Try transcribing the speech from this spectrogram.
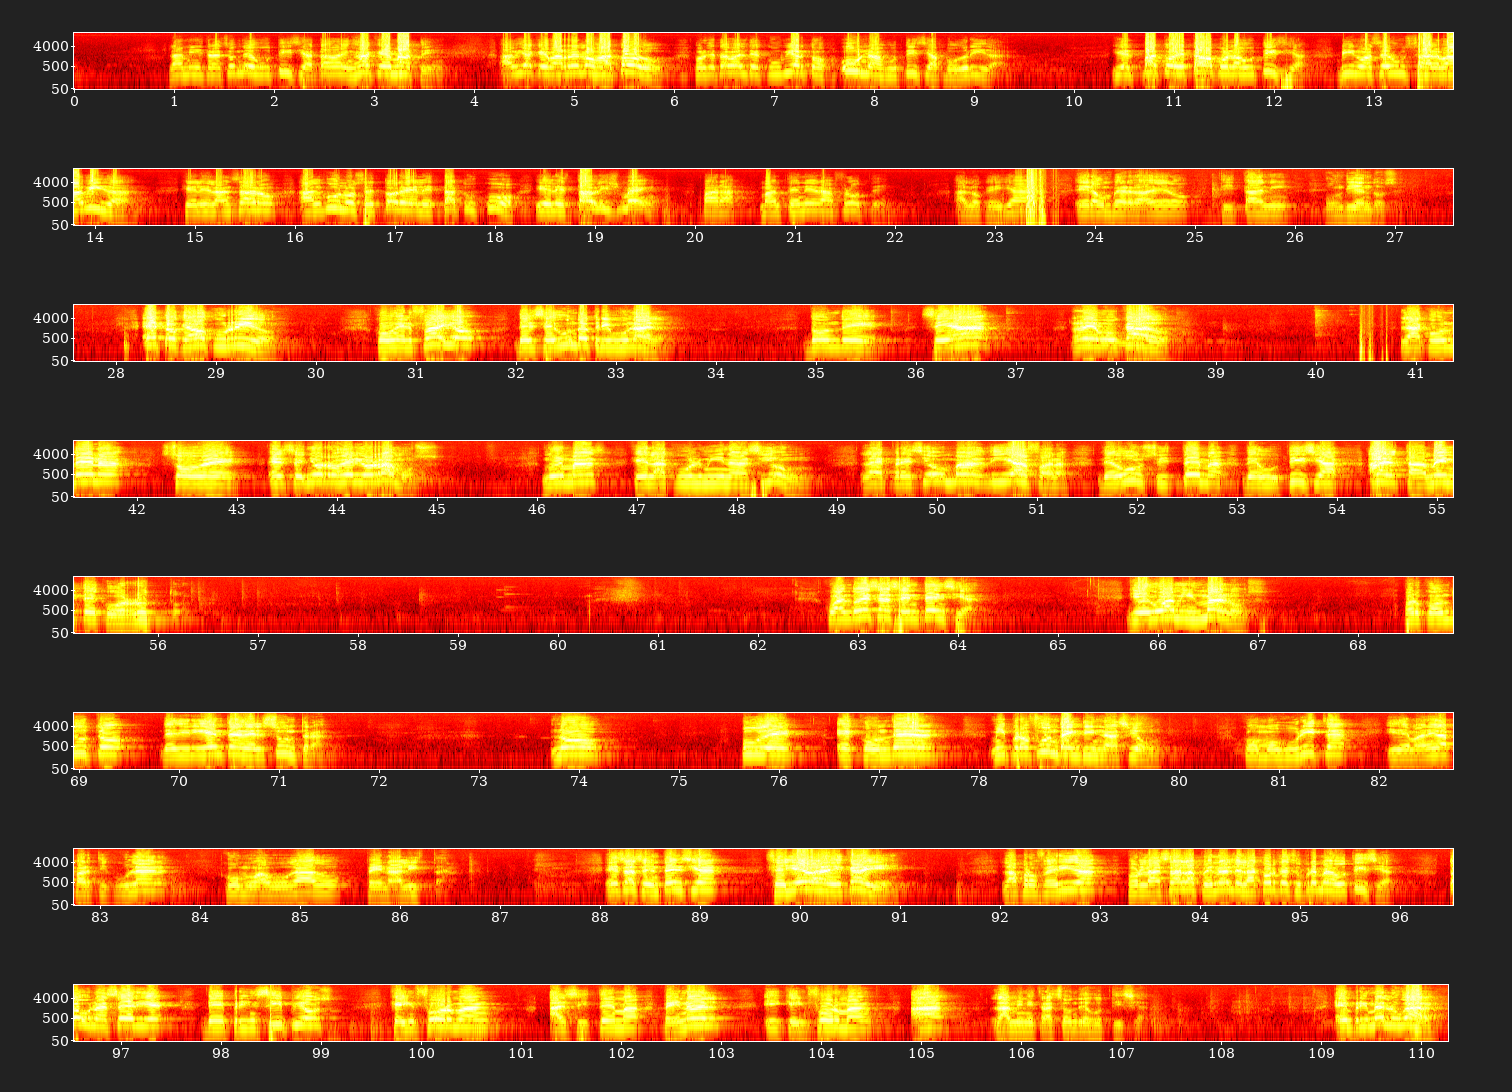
la administración de justicia estaba en jaque mate. Había que barrerlos a todos, porque estaba al descubierto una justicia podrida. Y el pacto de Estado por la justicia vino a ser un salvavidas que le lanzaron algunos sectores del status quo y el establishment para mantener a flote a lo que ya era un verdadero Titanic hundiéndose. Esto que ha ocurrido con el fallo del segundo tribunal, donde se ha revocado la condena sobre el señor Rogelio Ramos. No es más que la culminación, la expresión más diáfana de un sistema de justicia altamente corrupto. Cuando esa sentencia llegó a mis manos por conducto de dirigentes del Suntra, no pude esconder mi profunda indignación como jurista y de manera particular como abogado penalista. Esa sentencia se lleva de calle, la proferida por la Sala Penal de la Corte Suprema de Justicia, toda una serie de principios que informan al sistema penal y que informan a la Administración de Justicia. En primer lugar,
